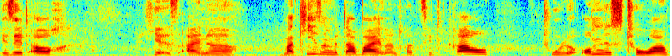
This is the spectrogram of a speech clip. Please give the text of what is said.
Ihr seht auch, hier ist eine Markise mit dabei, ein Anthrazitgrau, Thule Omnistor.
